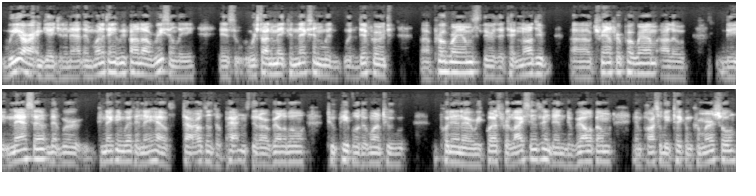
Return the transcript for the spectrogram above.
we are engaging in that. And one of the things we found out recently is we're starting to make connection with with different uh, programs. There's a technology uh, transfer program out of the NASA that we're connecting with, and they have thousands of patents that are available to people that want to put in a request for licensing and develop them and possibly take them commercial.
